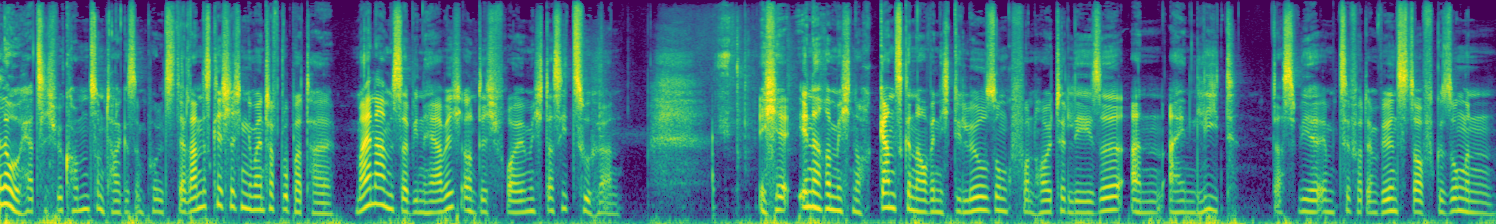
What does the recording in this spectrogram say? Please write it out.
Hallo, herzlich willkommen zum Tagesimpuls der Landeskirchlichen Gemeinschaft Wuppertal. Mein Name ist Sabine Herbig und ich freue mich, dass Sie zuhören. Ich erinnere mich noch ganz genau, wenn ich die Lösung von heute lese, an ein Lied, das wir im Ziffert im Willensdorf gesungen,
